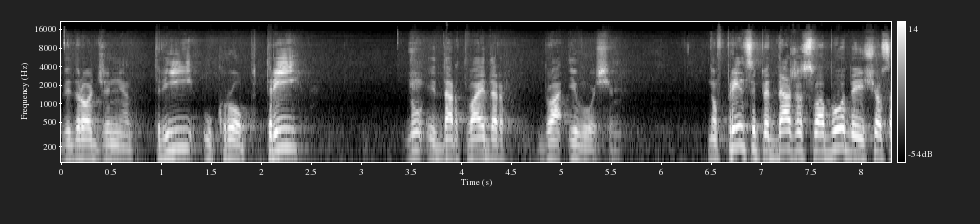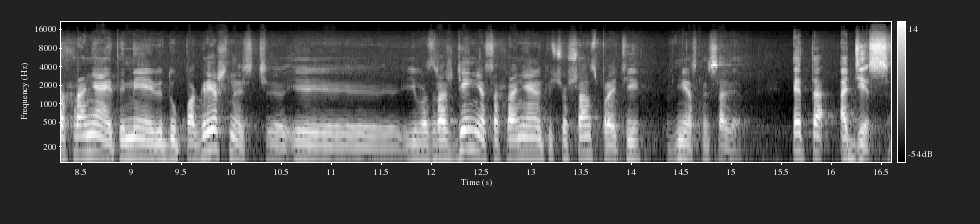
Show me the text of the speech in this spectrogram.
Відродження 3, Укроп 3, ну и Дарт Вайдер 2,8. Но, в принципе, даже свобода еще сохраняет, имея в виду погрешность э, и, и возрождение, сохраняют еще шанс пройти в местный совет. Это Одесса.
